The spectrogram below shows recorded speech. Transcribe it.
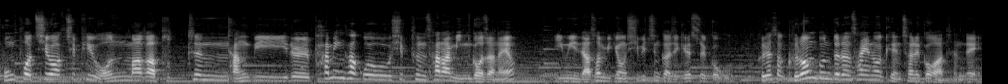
공포 치왁 치피 원마가 붙은 장비를 파밍하고 싶은 사람인 거잖아요. 이미 나선 비경 12층까지 깼을 거고. 그래서 그런 분들은 사이노가 괜찮을 것 같은데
